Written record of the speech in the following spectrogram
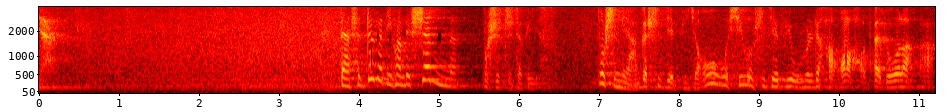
呀。但是这个地方的圣呢，不是指这个意思，不是两个世界比较哦，西方世界比我们这好啊，好太多了啊，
